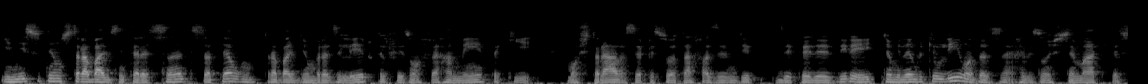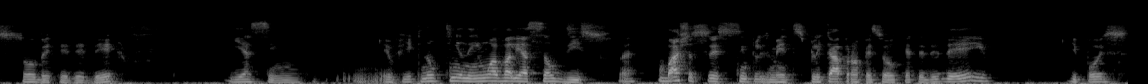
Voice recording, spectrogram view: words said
E nisso tem uns trabalhos interessantes, até um trabalho de um brasileiro que ele fez uma ferramenta que mostrava se a pessoa está fazendo de, de TDD direito. Eu me lembro que eu li uma das revisões temáticas sobre TDD e assim eu vi que não tinha nenhuma avaliação disso. Né? Não basta você simplesmente explicar para uma pessoa o que é TDD e depois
